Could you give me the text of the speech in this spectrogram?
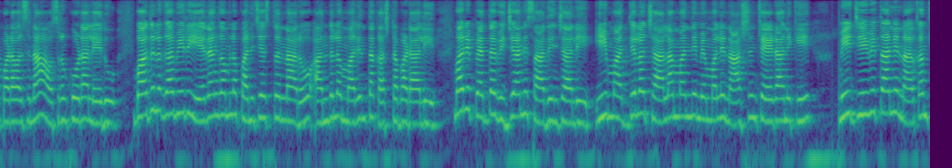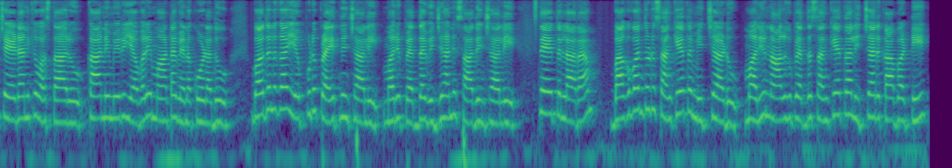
పడవలసిన అవసరం కూడా లేదు. బదులుగా మీరు ఏ రంగంలో పనిచేస్తున్నారో అందులో మరింత కష్టపడాలి. మరి పెద్ద విజయాన్ని సాధించాలి. ఈ మధ్యలో చాలా మంది మిమ్మల్ని నాశనం చేయడానికి మీ జీవితాన్ని నరకం చేయడానికి వస్తారు. కానీ మీరు ఎవరి మాట వినకూడదు. బదులుగా ఎప్పుడు ప్రయత్నించాలి. మరియు పెద్ద విజయాన్ని సాధించాలి. స్నేహితులారా భగవంతుడు సంకేతం ఇచ్చాడు. మరియు నాలుగు పెద్ద సంకేతాలు ఇచ్చారు కాబట్టి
